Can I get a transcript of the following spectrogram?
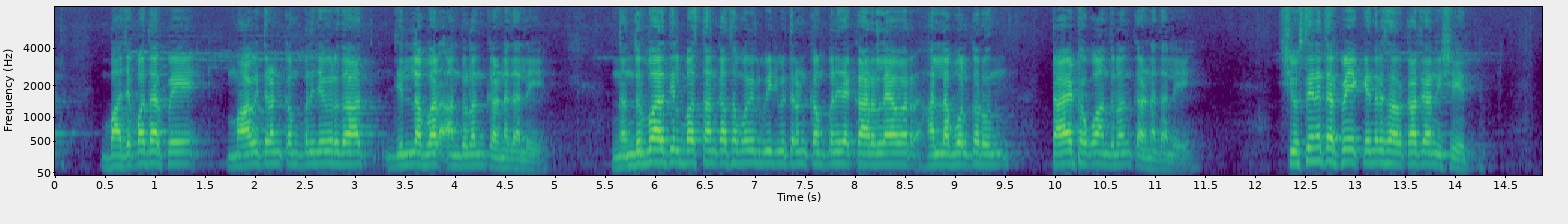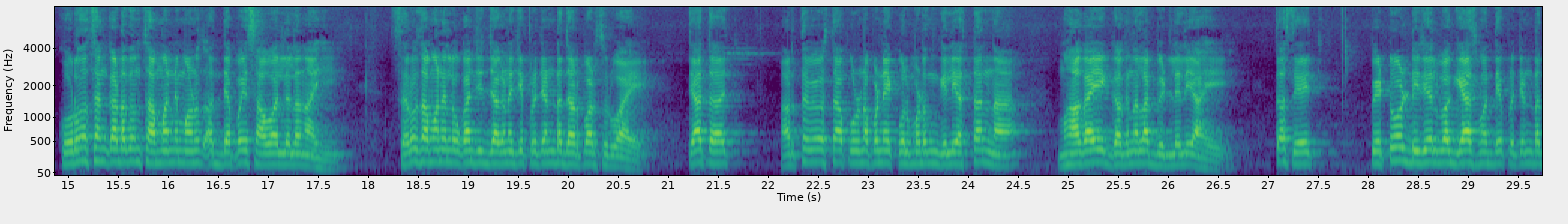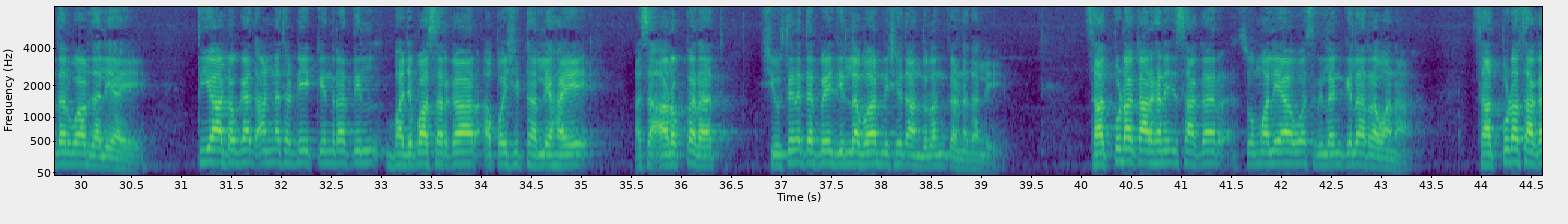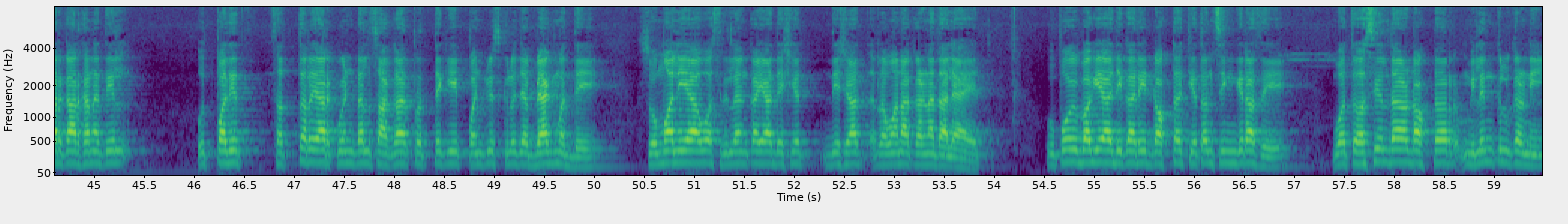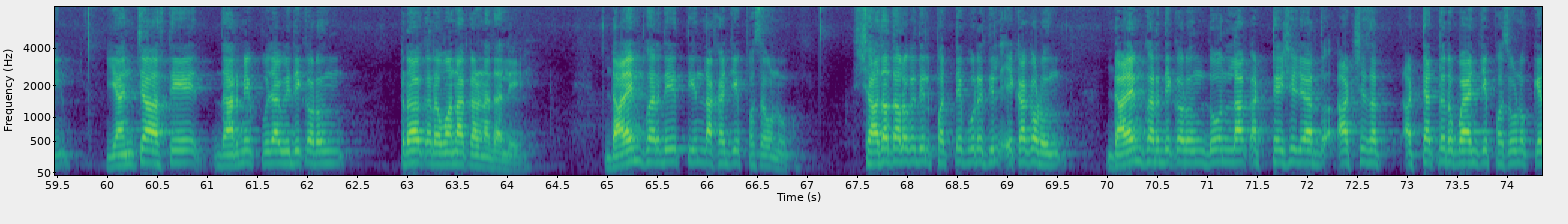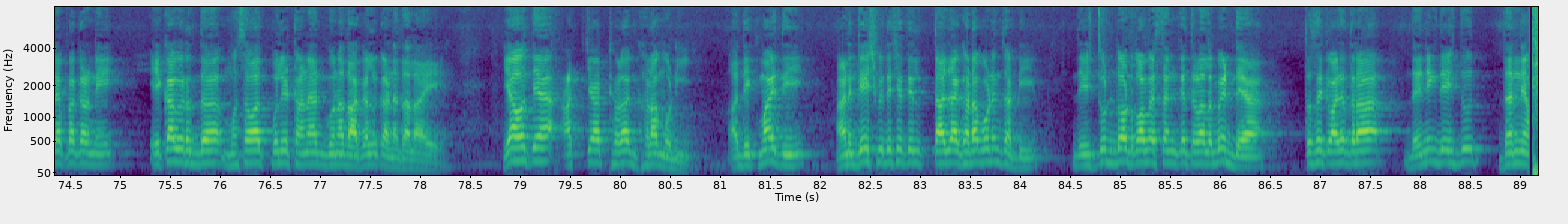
भाजपातर्फे महावितरण कंपनीच्या विरोधात जिल्हाभर आंदोलन करण्यात आले. नंदुरबार बस स्थानकासमोरील वीज वितरण कंपनीच्या कार्यालयावर हल्लाबोल करून टाळे ठोको आंदोलन करण्यात आले. शिवसेनेतर्फे केंद्र सरकारचा निषेध. कोरोना संकटातून सामान्य माणूस अद्यापही सावरलेला नाही. सर्वसामान्य लोकांची जगण्याची प्रचंड धडपड सुरू आहे. त्यातच अर्थव्यवस्था पूर्णपणे कोलमडून गेली असताना महागाई गगनाला भिडलेली आहे. तसेच पेट्रोल डिझेल व गॅसमध्ये प्रचंड दरवाढ झाली आहे. ती आटोक्यात आणण्यासाठी केंद्रातील भाजपा सरकार अपयशी ठरले आहे असा आरोप करत शिवसेनेतर्फे जिल्हाभर निषेध आंदोलन करण्यात आले. सातपुडा कारखान्याची साखर सोमालिया व श्रीलंकेला रवाना. सातपुडा साखर कारखान्यातील उत्पादित सत्तर हजार क्विंटल साखर प्रत्येकी पंचवीस किलोच्या बॅगमध्ये सोमालिया व श्रीलंका या देशात देशात रवाना करण्यात आल्या आहेत. उपविभागीय अधिकारी डॉक्टर चेतन सिंग गिरासे व तहसीलदार डॉक्टर मिलिंद कुलकर्णी यांच्या हस्ते धार्मिक पूजाविधी करून ट्रक रवाना करण्यात आले. डाळिंब खरेदीत तीन लाखांची फसवणूक. शहादा तालुक्यातील फत्तेपूर येथील एकाकडून डाळिंब खरेदी करून दोन लाख अठ्ठ्याऐंशी हजार आठशे सत् अठ्ठ्याहत्तर रुपयांची फसवणूक केल्याप्रकरणी एकाविरुद्ध म्हसावत पोलीस ठाण्यात गुन्हा दाखल करण्यात आला आहे. या होत्या आजच्या ठळक घडामोडी. अधिक माहिती आणि देशविदेशातील ताज्या घडामोडींसाठी देशदूत डॉट कॉम या संकेतस्थळाला भेट द्या. तसेच वाजत राहा दैनिक देशदूत. धन्यवाद.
